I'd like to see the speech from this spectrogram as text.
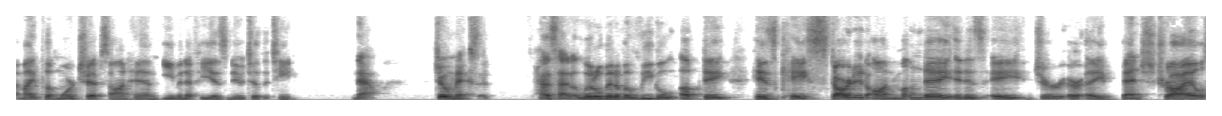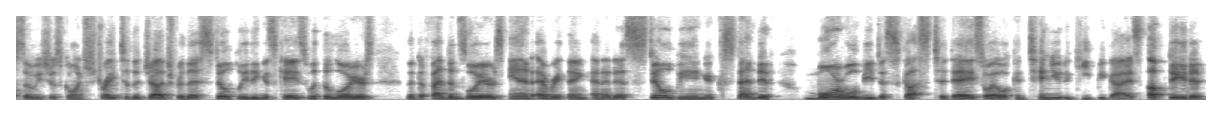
I might put more chips on him, even if he is new to the team. Now, Joe Mixon has had a little bit of a legal update. His case started on Monday. It is a jury or a bench trial, so he's just going straight to the judge for this, still pleading his case with the lawyers, the defendant's lawyers, and everything, and it is still being extended. More will be discussed today, so I will continue to keep you guys updated.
